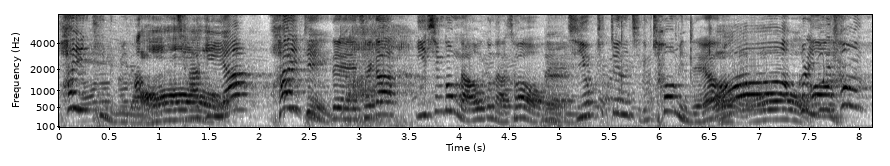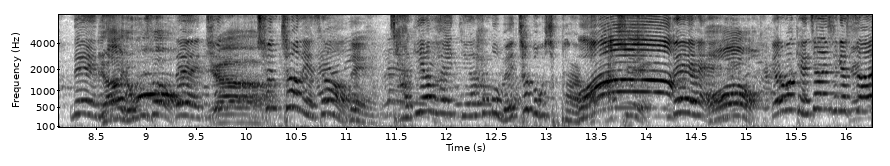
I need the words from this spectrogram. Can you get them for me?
화이팅입니다. 어. 자기야 화이팅! 네, 제가 이 신곡 나오고 나서 네. 지역 축제는 지금 처음인데요. 어. 그리고 이번에 어. 처음 네, 야, 여기서? 네, 춘, 야. 춘천에서 네. 자기야 화이팅을 한번 외쳐보고 싶어요. 와! 같이. 네. 어. 여러분 괜찮으시겠어요?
